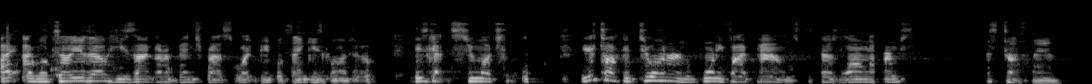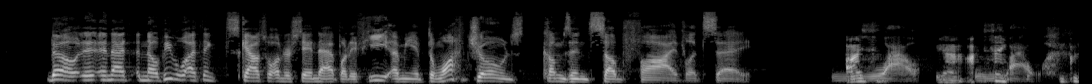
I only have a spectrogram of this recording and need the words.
I, I will tell you though, he's not going to bench press what people think he's going to. He's got too much. You're talking 225 pounds with those long arms. That's tough, man. No, and that no people. I think scouts will understand that. But if he, I mean, if Dawand Jones comes in sub five, let's say, I th- wow, Yeah, I think wow. I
